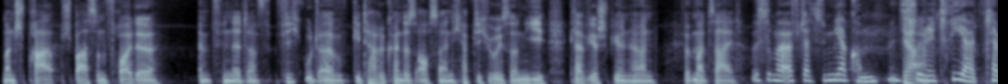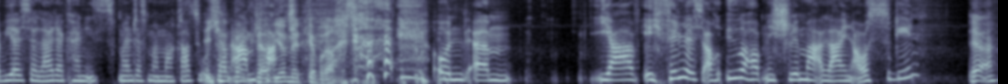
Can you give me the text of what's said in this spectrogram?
man Spra Spaß und Freude empfindet. Finde ich gut. Äh, Gitarre könnte es auch sein. Ich habe dich übrigens noch nie Klavier spielen hören. Wird mal Zeit. Wirst du mal öfter zu mir kommen. Ins ja. schöne Trier. Klavier ist ja leider kein Instrument, das man mal gerade so Ich habe ein Klavier packt. mitgebracht. und ähm, ja, ich finde es auch überhaupt nicht schlimm, mal allein auszugehen. Ja.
